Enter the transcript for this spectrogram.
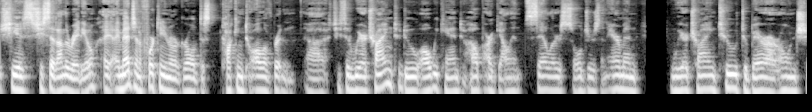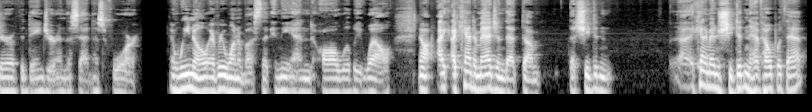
she is she said on the radio i, I imagine a 14 year old girl just talking to all of britain. Uh, she said we are trying to do all we can to help our gallant sailors soldiers and airmen. We are trying to to bear our own share of the danger and the sadness of war. And we know every one of us that in the end all will be well. Now i, I can't imagine that um, that she didn't i can't imagine she didn't have help with that.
